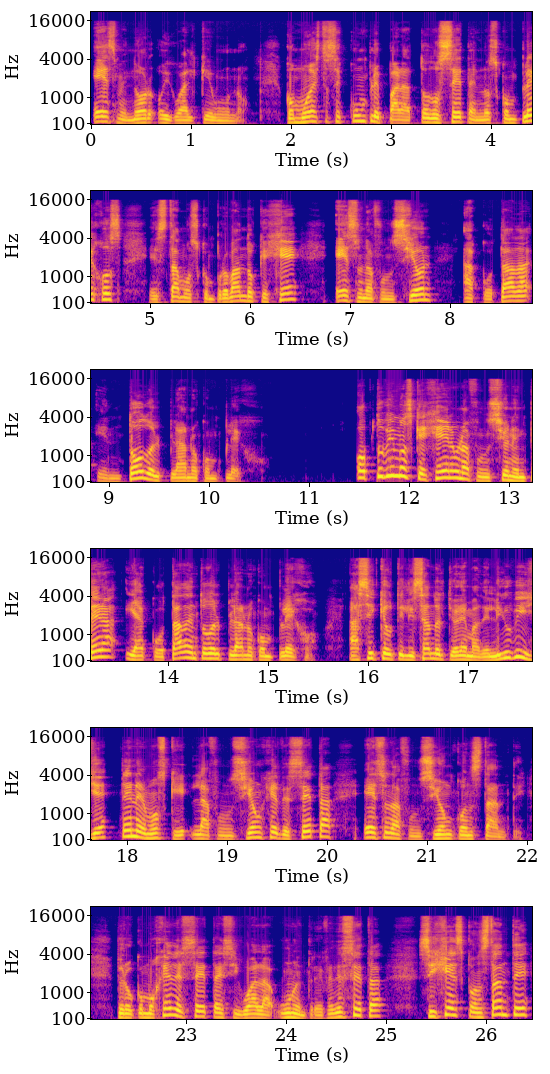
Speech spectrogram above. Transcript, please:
es menor o igual que 1. Como esto se cumple para todo z en los complejos, estamos comprobando que g es una función acotada en todo el plano complejo. Obtuvimos que g era una función entera y acotada en todo el plano complejo. Así que utilizando el teorema de Liouville, tenemos que la función g de z es una función constante. Pero como g de z es igual a 1 entre f de z, si g es constante,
